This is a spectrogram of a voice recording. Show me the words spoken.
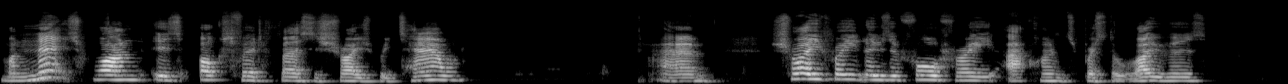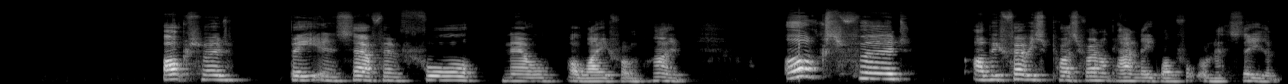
My next one is Oxford versus Shrewsbury Town. Um, Shrewsbury losing 4-3 at home to Bristol Rovers. Oxford beating Southend 4 0 away from home. Oxford, I'll be very surprised if they're not playing League One football next season.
